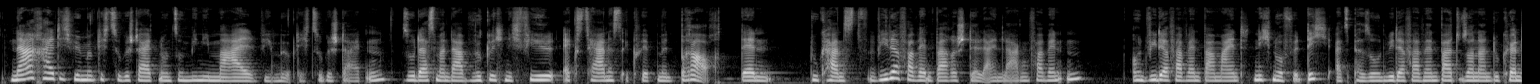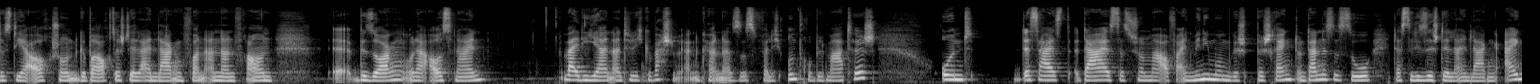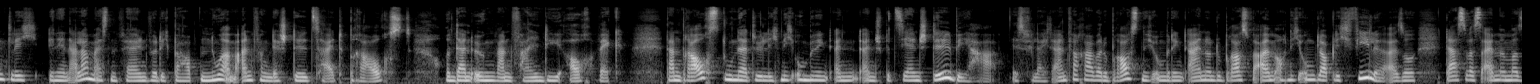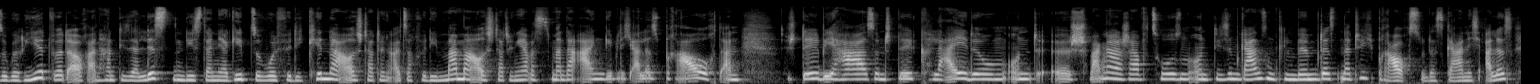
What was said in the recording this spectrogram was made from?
nachhaltig wie möglich zu gestalten und so minimal wie möglich zu gestalten, so dass man da wirklich nicht viel externes Equipment braucht. Denn du kannst wiederverwendbare Stilleinlagen verwenden. Und wiederverwendbar meint nicht nur für dich als Person wiederverwendbar, sondern du könntest dir auch schon gebrauchte Stilleinlagen von anderen Frauen äh, besorgen oder ausleihen, weil die ja natürlich gewaschen werden können. Also es ist völlig unproblematisch. Und das heißt, da ist das schon mal auf ein Minimum beschränkt und dann ist es so, dass du diese Stilleinlagen eigentlich in den allermeisten Fällen, würde ich behaupten, nur am Anfang der Stillzeit brauchst und dann irgendwann fallen die auch weg. Dann brauchst du natürlich nicht unbedingt einen, einen speziellen Still-BH. Ist vielleicht einfacher, aber du brauchst nicht unbedingt einen und du brauchst vor allem auch nicht unglaublich viele. Also das, was einem immer suggeriert wird, auch anhand dieser Listen, die es dann ja gibt, sowohl für die Kinderausstattung als auch für die Mama-Ausstattung, ja, was man da angeblich alles braucht an Still-BHs und Stillkleidung und äh, Schwangerschaftshosen und diesem ganzen Klimbim, das natürlich brauchst du das gar nicht alles.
